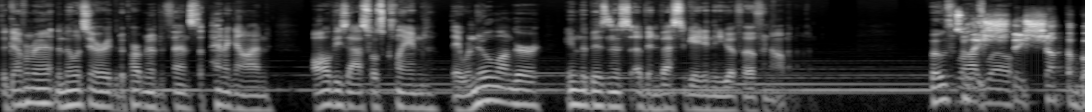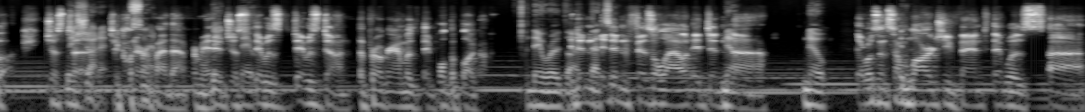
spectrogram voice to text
the government, the military, the Department of Defense, the Pentagon, all these assholes claimed they were no longer in the business of investigating the UFO phenomenon. Both so Roswell, they, sh- they shut the book just They to, shut it. to clarify that for me. They- it just they- it was it was done. The program was they pulled the plug on it. they were It didn't it that's didn't fizzle out. It didn't. No. Uh, Nope. there wasn't some large event that was. Uh,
